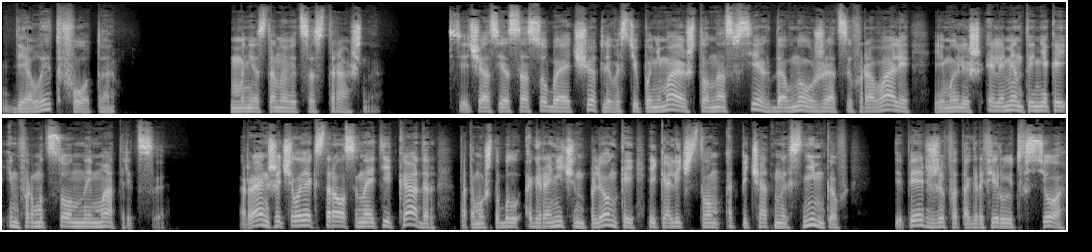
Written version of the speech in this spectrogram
Делает фото. Мне становится страшно. Сейчас я с особой отчетливостью понимаю, что нас всех давно уже оцифровали, и мы лишь элементы некой информационной матрицы — Раньше человек старался найти кадр, потому что был ограничен пленкой и количеством отпечатанных снимков. Теперь же фотографируют все,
